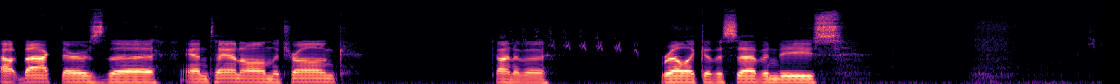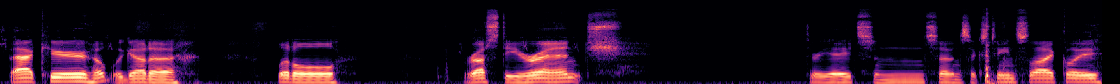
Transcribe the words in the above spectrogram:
Out back there's the antenna on the trunk kind of a relic of the 70s. Back here, hope oh, we got a little rusty wrench. 3 eighths and 7 sixteenths likely.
